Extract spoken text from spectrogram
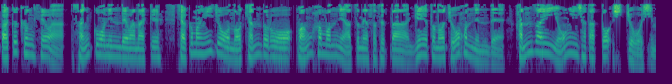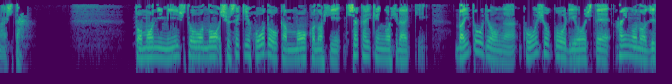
パク・クンヘは参考人ではなく、100万以上のキャンドルをクァンハモンに集めさせたゲートの張本人で犯罪容疑者だと主張しました。共に民主党の主席報道官もこの日、記者会見を開き、大統領が公職を利用して背後の実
